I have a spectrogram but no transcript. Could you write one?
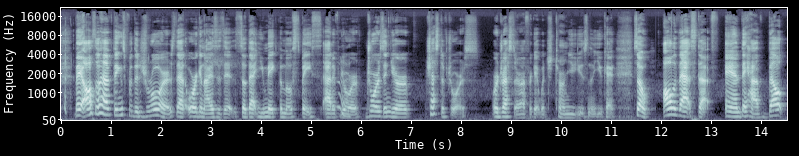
they also have things for the drawers that organizes it so that you make the most space out of hmm. your drawers in your chest of drawers or dresser. I forget which term you use in the UK. So all of that stuff. And they have belt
